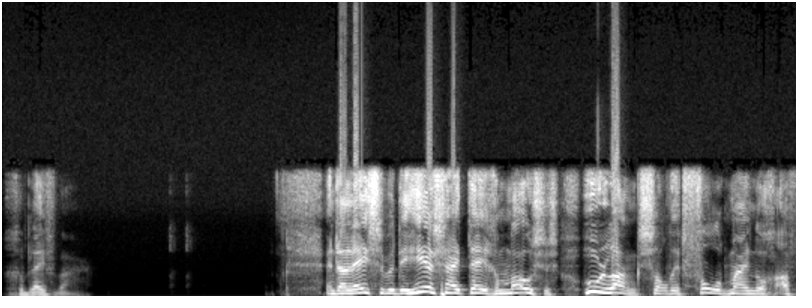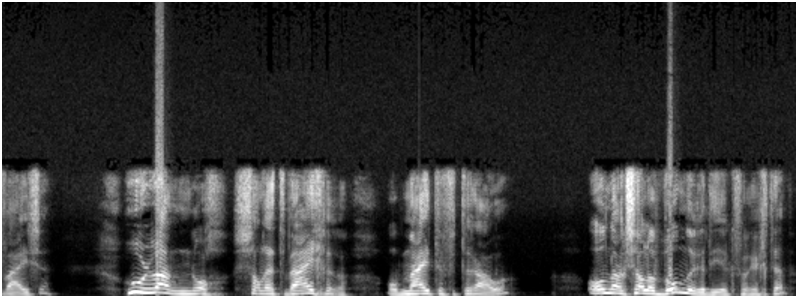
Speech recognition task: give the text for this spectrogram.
gebleven waren. En daar lezen we, de Heer zei tegen Mozes, hoe lang zal dit volk mij nog afwijzen? Hoe lang nog zal het weigeren op mij te vertrouwen? Ondanks alle wonderen die ik verricht heb.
